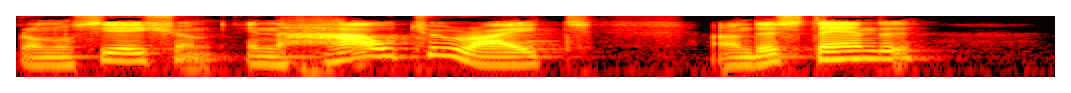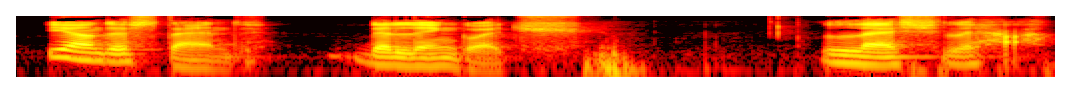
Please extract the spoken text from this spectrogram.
pronunciation, and how to write, understand, and understand the language. Lesh Leha.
